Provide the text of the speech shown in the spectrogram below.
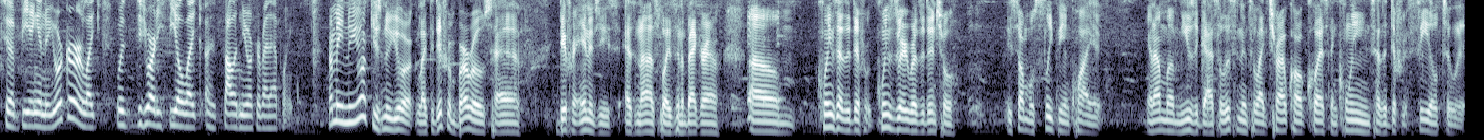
to being a New Yorker, or like was did you already feel like a solid New Yorker by that point? I mean, New York is New York. Like the different boroughs have different energies, as Nas plays in the background. Um, Queens has a different. Queens is very residential. It's almost sleepy and quiet. And I'm a music guy, so listening to like Tribe Called Quest and Queens has a different feel to it.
